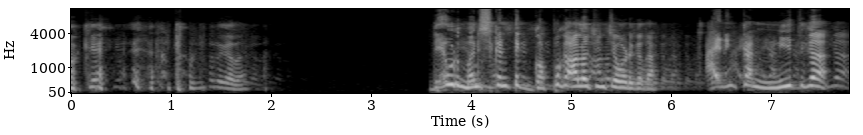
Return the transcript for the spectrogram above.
ఓకే? అట్లా ఉండదు కదా. దేవుడు మనిషి కంటే గొప్పగా ఆలోచించేవాడు కదా. ఆయన ఇంకా నీతిగా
